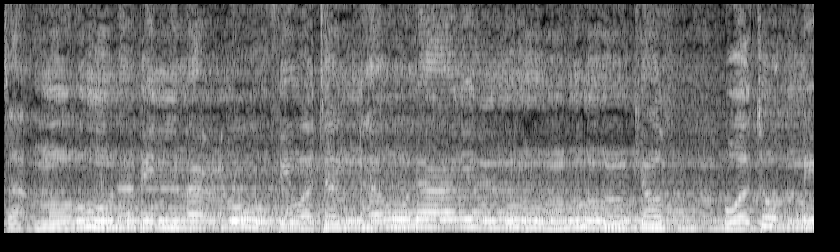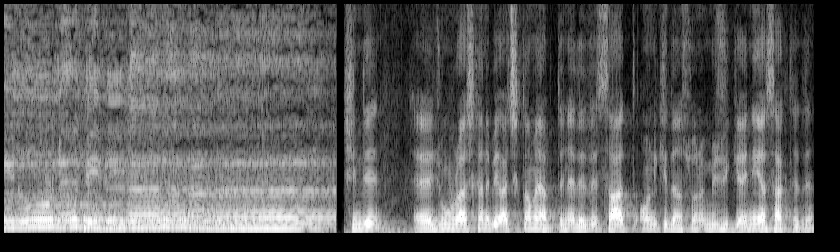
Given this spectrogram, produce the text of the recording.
تأمرون بالمعروف وتنهون عن المنكر وتؤمنون بالله Şimdi e, Cumhurbaşkanı bir açıklama yaptı. Ne dedi? Saat 12'den sonra müzik yayını yasak dedi.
